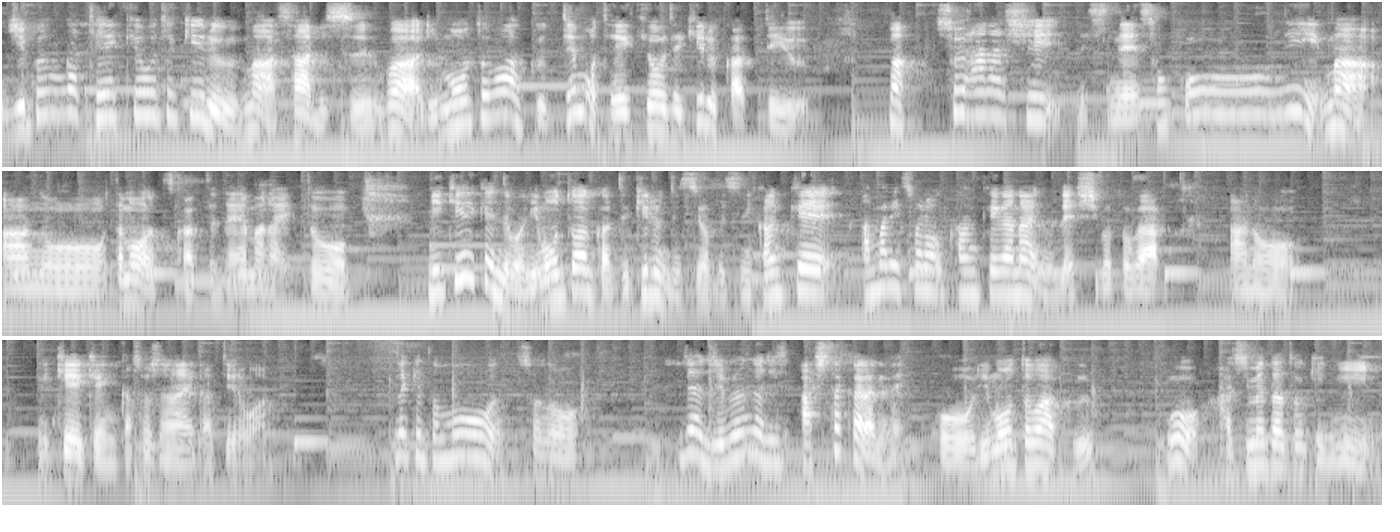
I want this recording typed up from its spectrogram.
自分が提供できる、まあ、サービスはリモートワークでも提供できるかっていう、まあ、そういう話ですね。そこに、まあ、あの、頭を使って悩まないと、未経験でもリモートワークができるんですよ。別に関係、あまりその関係がないので、仕事が、あの、未経験かそうじゃないかっていうのは。だけども、その、じゃあ自分が明日からね、こう、リモートワークを始めたときに、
